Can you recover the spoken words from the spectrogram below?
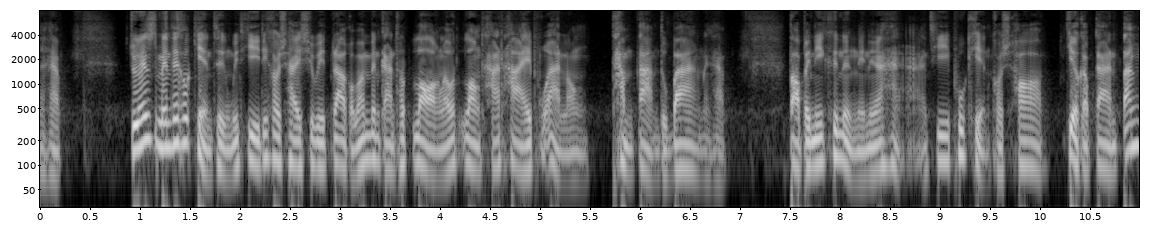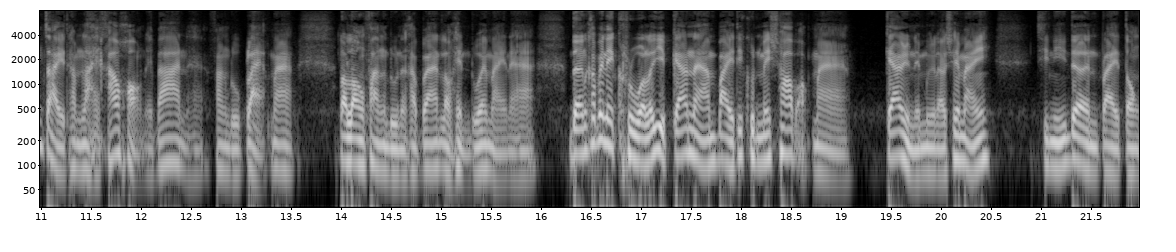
นะครับจูเลียนสมิธที่เขาเขียนถึงวิธีที่เขาใช้ชีวิตเรากับว่ามันเป็นการทดลองแล้วลองท้าทายให้ผู้อ่านลองทำตามดูบ้างนะครับ ต่อไปนี้คือหนึ่งในเนื้อหาที่ผู้เขียนเขาชอบ เกี่ยวกับการตั้งใจทำลายข้าวของในบ้านนะฮะฟังดูแปลกมาก เราลองฟังดูนะครับว่าเราเห็นด้วยไหมนะฮะเดินเข้าไปในครัวแล้วหยิบแก้วน้ำใบที่คุณไม่ชอบออกมา แก้วอยู่ในมือแล้วใช่ไหมทีนี้เดินไปตรง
